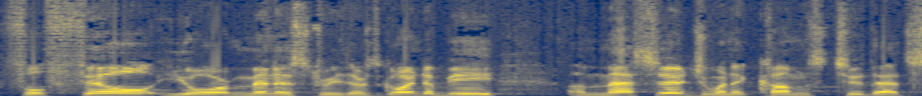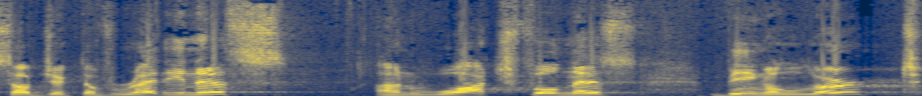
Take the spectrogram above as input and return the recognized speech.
fulfill your ministry. There's going to be a message when it comes to that subject of readiness, on watchfulness, being alert,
